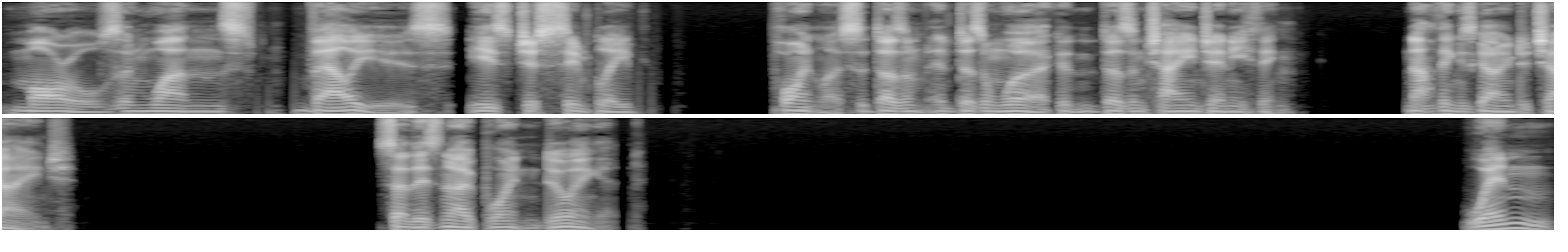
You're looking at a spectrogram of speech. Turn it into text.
morals and one's values is just simply pointless. It doesn't it doesn't work. It doesn't change anything nothing's going to change. So there's no point in doing it. When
